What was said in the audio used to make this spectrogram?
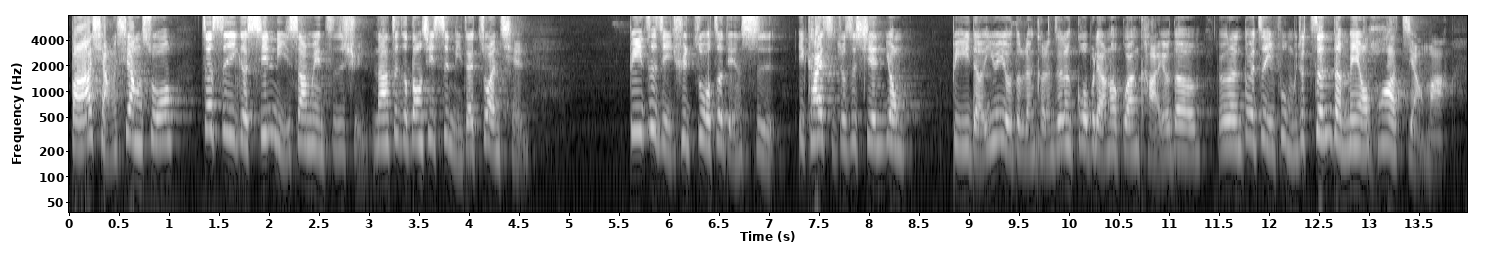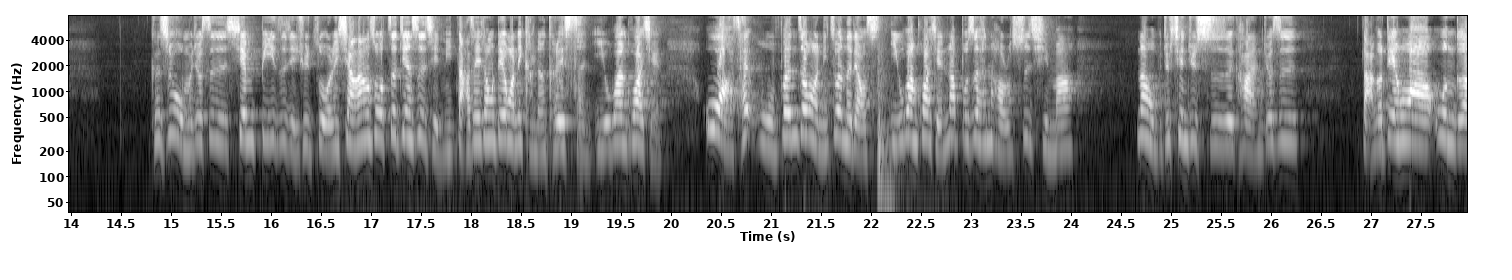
把它想象说这是一个心理上面咨询，那这个东西是你在赚钱，逼自己去做这点事，一开始就是先用。逼的，因为有的人可能真的过不了那关卡，有的有的人对自己父母就真的没有话讲嘛。可是我们就是先逼自己去做。你想象说这件事情，你打这通电话，你可能可以省一万块钱，哇，才五分钟啊，你赚得了一万块钱，那不是很好的事情吗？那我们就先去试试看，就是打个电话问个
